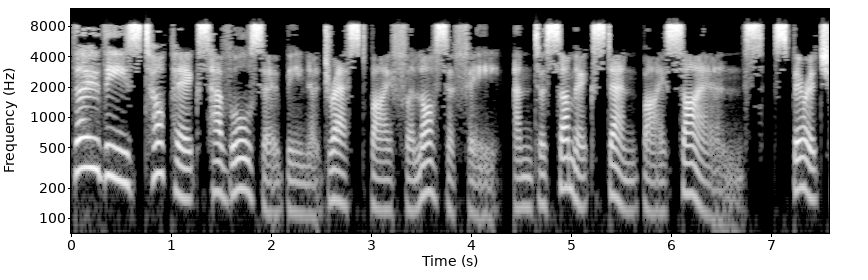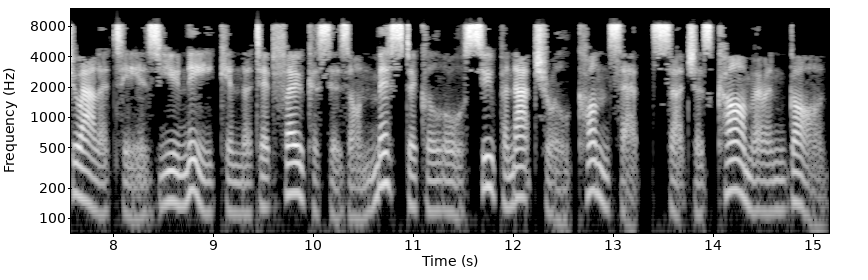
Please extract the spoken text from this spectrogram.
Though these topics have also been addressed by philosophy, and to some extent by science, spirituality is unique in that it focuses on mystical or supernatural concepts such as karma and God.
